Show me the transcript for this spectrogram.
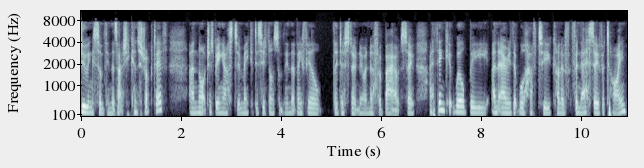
doing something that's actually constructive and not just being asked to make a decision on something that they feel they just don't know enough about. So I think it will be an area that we'll have to kind of finesse over time.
